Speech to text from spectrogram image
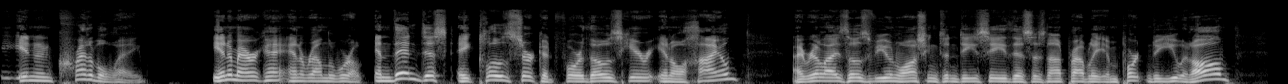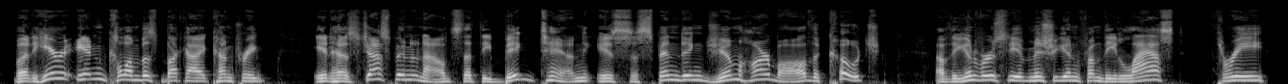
in an incredible way in America and around the world. And then just a closed circuit for those here in Ohio. I realize those of you in Washington, D.C., this is not probably important to you at all. But here in Columbus, Buckeye Country, it has just been announced that the Big Ten is suspending Jim Harbaugh, the coach of the University of Michigan, from the last three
